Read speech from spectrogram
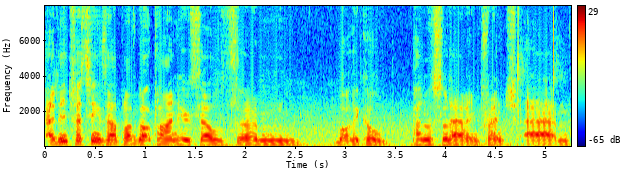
an interesting example. I've got a client who sells um, what are they call panels solaires in French. Um,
